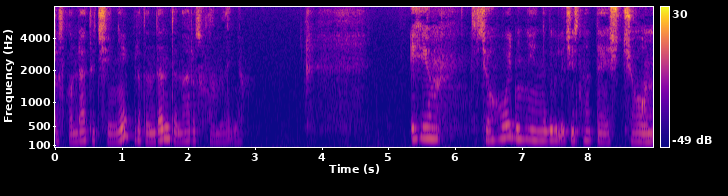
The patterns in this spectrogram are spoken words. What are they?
розхламляти чи ні претенденти на розхламлення. І сьогодні, не дивлячись на те, що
